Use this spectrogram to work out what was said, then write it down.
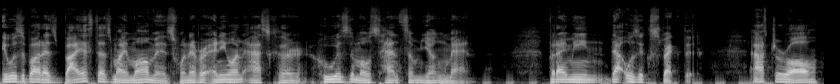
It was about as biased as my mom is whenever anyone asks her who is the most handsome young man. But I mean, that was expected. After all,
